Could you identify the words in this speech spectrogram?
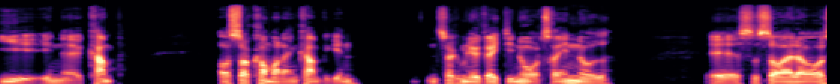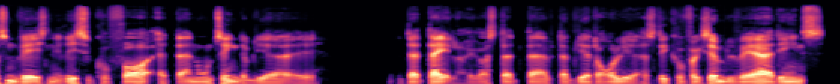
i en øh, kamp, og så kommer der en kamp igen, så kan man jo ikke rigtig nå at træne noget. Øh, så, så er der også en væsentlig risiko for, at der er nogle ting, der bliver øh, der daler, ikke også, der, der, der bliver dårligere. Altså det kunne for eksempel være, at ens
